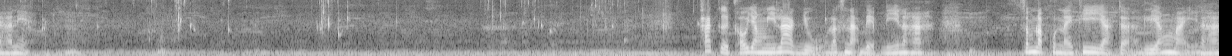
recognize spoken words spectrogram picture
นะคะเนี่ยถ้าเกิดเขายังมีรากอยู่ลักษณะแบบนี้นะคะสำหรับคนไหนที่อยากจะเลี้ยงใหม่นะคะ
